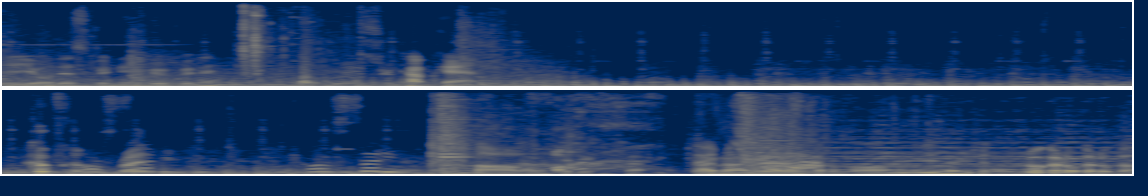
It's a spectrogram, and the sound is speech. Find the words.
CEO デスクに行くね。カプケンカプカン、ライこっそり。あダウンしてきた。あ今何したのか何したのロカロカロカ。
